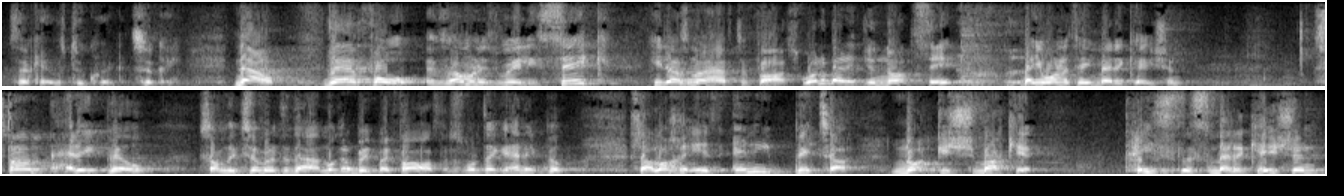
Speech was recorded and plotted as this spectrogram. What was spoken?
It's okay, it was too quick. It's okay. Now, therefore, if someone is really sick, he does not have to fast. What about if you're not sick, but you want to take medication? Some headache pill, something similar to that. I'm not going to break my fast, I just want to take a headache pill. So halacha is any bitter, not gishmakit, tasteless medication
